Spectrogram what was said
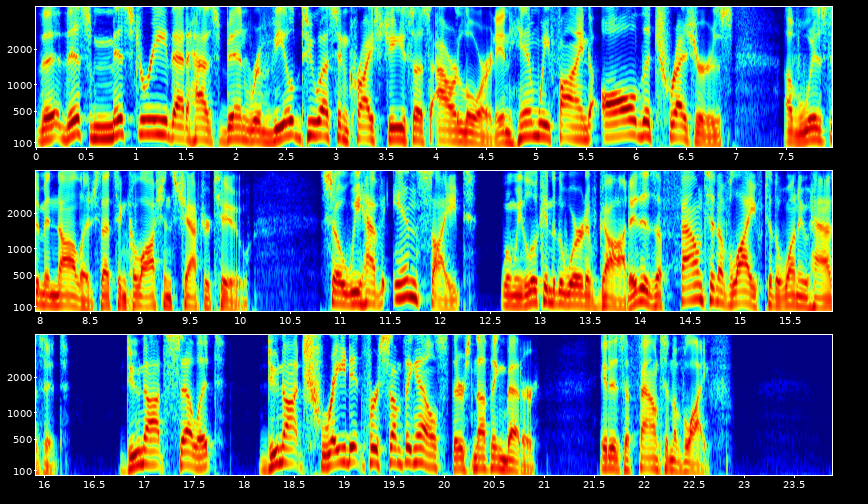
The, this mystery that has been revealed to us in Christ Jesus our Lord. In him we find all the treasures of wisdom and knowledge. That's in Colossians chapter 2. So we have insight when we look into the Word of God. It is a fountain of life to the one who has it. Do not sell it. Do not trade it for something else. There's nothing better. It is a fountain of life.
